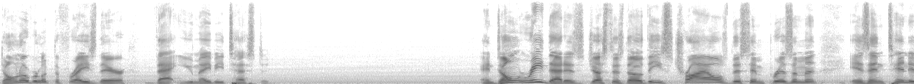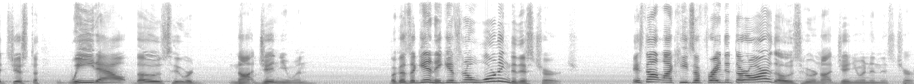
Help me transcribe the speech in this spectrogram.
Don't overlook the phrase there that you may be tested. And don't read that as just as though these trials, this imprisonment is intended just to weed out those who are not genuine. Because again, he gives no warning to this church. It's not like he's afraid that there are those who are not genuine in this church.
